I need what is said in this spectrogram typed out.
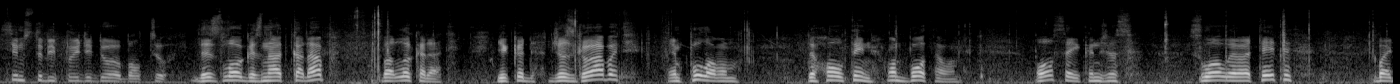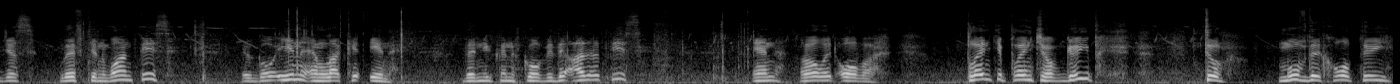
Seems to be pretty durable too. This log is not cut up, but look at that. You could just grab it and pull them the whole thing on both of them. Also, you can just slowly rotate it by just lifting one piece. You go in and lock it in then you can go with the other piece and roll it over. Plenty plenty of grip to move the whole tree.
